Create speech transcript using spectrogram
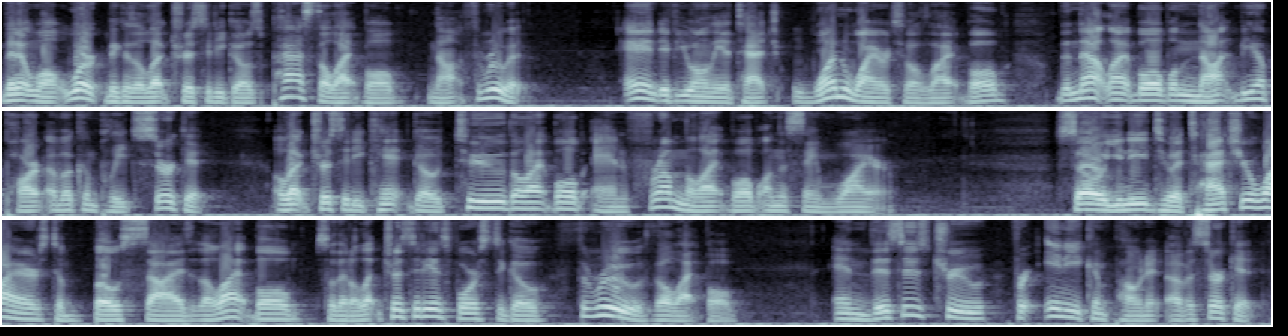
then it won't work because electricity goes past the light bulb, not through it. And if you only attach one wire to a light bulb, then that light bulb will not be a part of a complete circuit. Electricity can't go to the light bulb and from the light bulb on the same wire. So you need to attach your wires to both sides of the light bulb so that electricity is forced to go through the light bulb. And this is true for any component of a circuit.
